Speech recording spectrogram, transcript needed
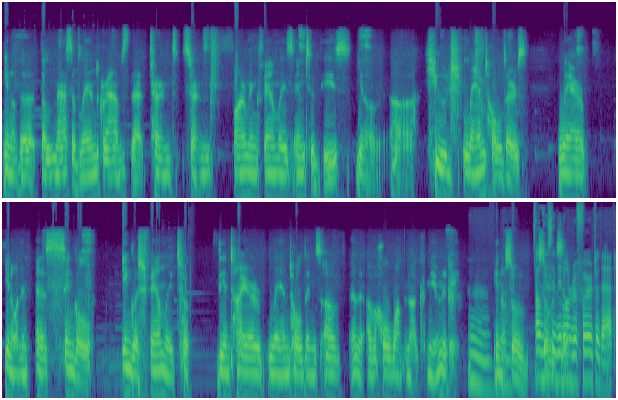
you know the the massive land grabs that turned certain farming families into these you know uh, huge landholders where you know an, a single English family took the entire land holdings of of a whole Wampanoag community. Mm, you know, so obviously so they don't refer to that.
